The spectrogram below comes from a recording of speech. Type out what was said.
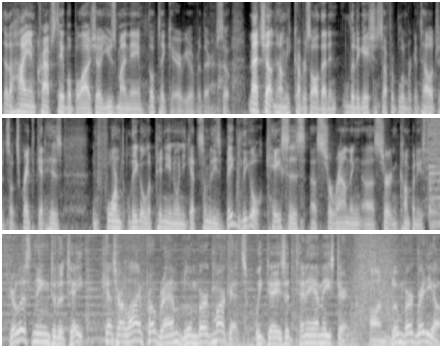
to the high end craps table, Bellagio. Use my name; they'll take care of you over there. So Matt Schettenhelm, he covers all that in litigation stuff for Bloomberg Intelligence. So it's great to get his informed legal opinion when you get some of these big legal cases uh, surrounding uh, certain companies. You're listening to the tape. Catch our live program, Bloomberg Markets, weekdays at 10 a.m. Eastern on Bloomberg Radio,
